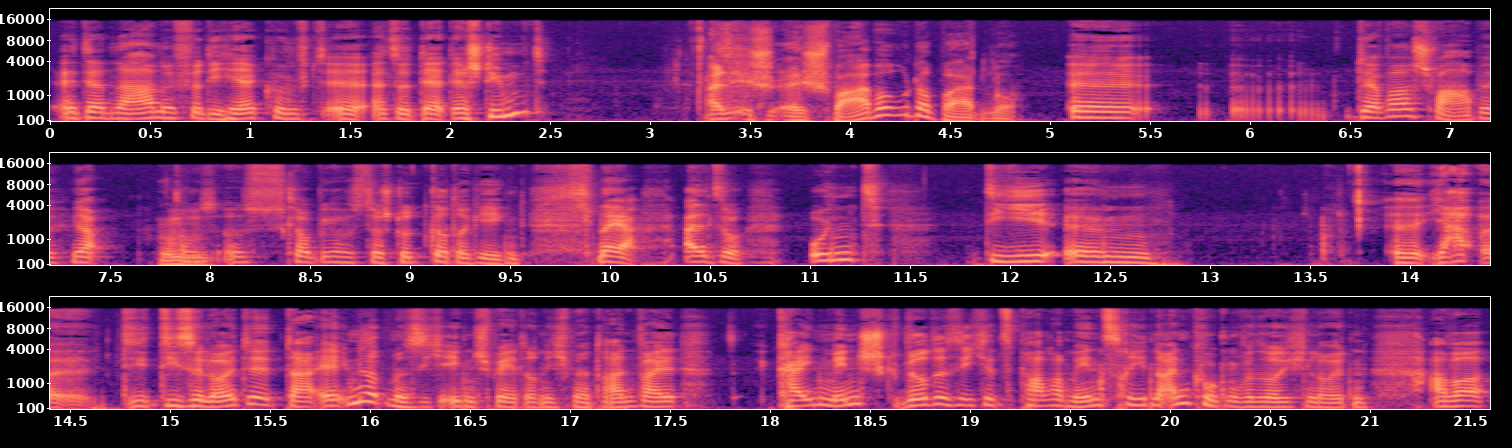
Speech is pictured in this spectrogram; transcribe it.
äh, der Name für die Herkunft, äh, also der, der stimmt. Also Schwabe oder Badener? Äh, der war Schwabe, ja. Mhm. Aus, aus glaube ich, aus der Stuttgarter Gegend. Naja, also, und die, ähm, äh, ja, äh, die, diese Leute, da erinnert man sich eben später nicht mehr dran, weil kein Mensch würde sich jetzt Parlamentsreden angucken von solchen Leuten. Aber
